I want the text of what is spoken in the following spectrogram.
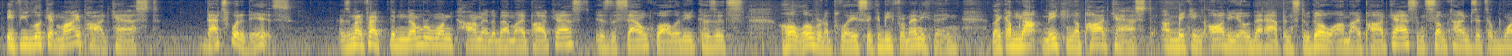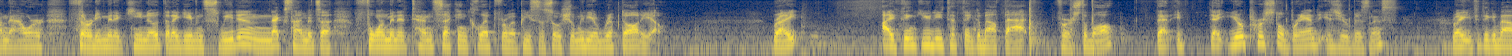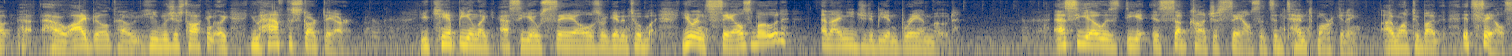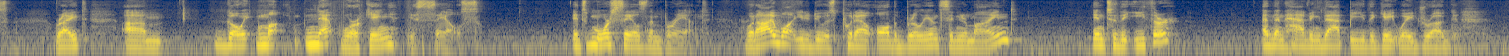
If you look at my podcast, that's what it is. As a matter of fact, the number one comment about my podcast is the sound quality because it's all over the place. It could be from anything. Like, I'm not making a podcast, I'm making audio that happens to go on my podcast. And sometimes it's a one hour, 30 minute keynote that I gave in Sweden. And next time it's a four minute, 10 second clip from a piece of social media ripped audio. Right? I think you need to think about that, first of all, that, if, that your personal brand is your business right? If you think about how I built, how he was just talking about, like you have to start there. Okay. You can't be in like SEO sales or get into a. You're in sales mode, and I need you to be in brand mode. Okay. SEO is de- is subconscious sales. It's intent marketing. I want to buy. It's sales, right? Um, going networking is sales. It's more sales than brand. What I want you to do is put out all the brilliance in your mind into the ether and then having that be the gateway drug,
